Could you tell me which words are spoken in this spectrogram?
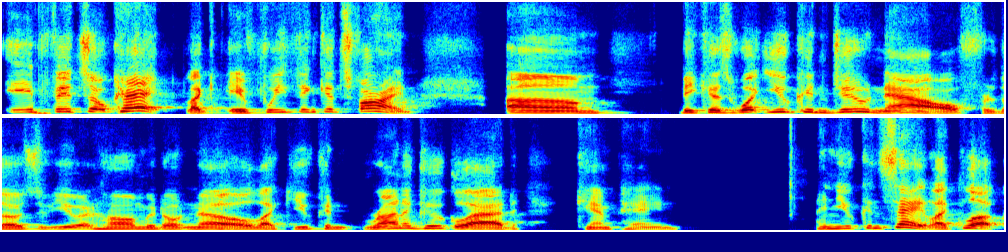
if it's okay like if we think it's fine um because what you can do now for those of you at home who don't know like you can run a google ad campaign and you can say like look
